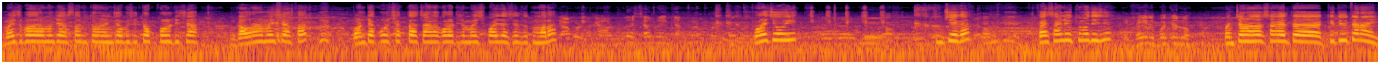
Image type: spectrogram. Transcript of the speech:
म्हैस बाजारामध्ये असतात मित्रांनो यांच्यापाशी टॉप क्वालिटीच्या गावरान म्हैशी असतात. कॉन्टॅक्ट करू शकता चांगल्या क्वालिटीच्या म्हैस पाहिजे असेल तर तुम्हाला. कोणाची होई तुमची आहे का? काय सांगली हो किंमत त्याची पंचावन्न हजार सांगायला तर किती वितान आहे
